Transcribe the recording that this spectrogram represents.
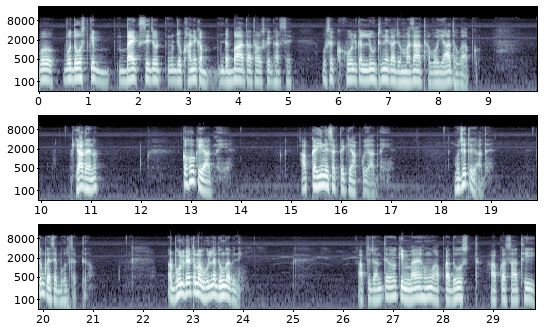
वो वो दोस्त के बैग से जो जो खाने का डब्बा आता था उसके घर से, उसे खोल कर लूटने का जो मज़ा था, वो याद होगा आपको। याद है ना? कहो कि याद नहीं है। आप कह ही नहीं सकते कि आपको याद नहीं है। मुझे तो याद है। तुम कैसे भूल सकते हो? और भूल गए तो मैं भूलने दूँगा भी नहीं। आप तो जानते हो कि मैं हूँ आपका दोस्त। आपका साथी,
